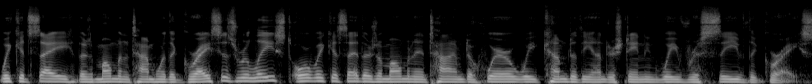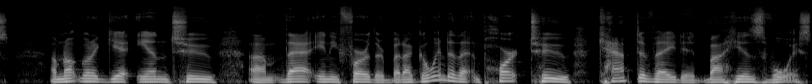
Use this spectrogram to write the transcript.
we could say there's a moment in time where the grace is released, or we could say there's a moment in time to where we come to the understanding we've received the grace. I'm not going to get into um, that any further, but I go into that in part two, captivated by his voice,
